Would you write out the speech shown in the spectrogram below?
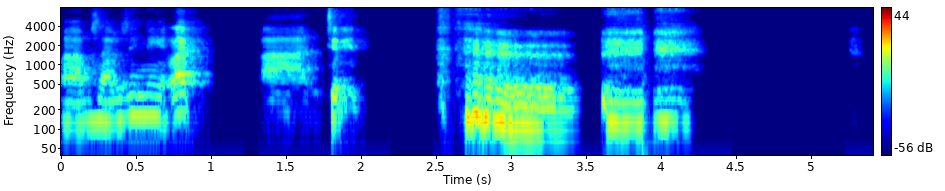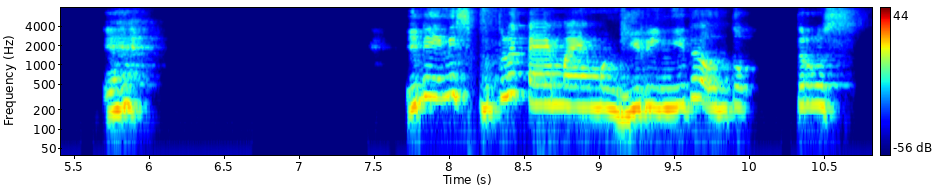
Maaf, sih ini? Lab. Anjir. ya ini ini sebetulnya tema yang menggiring kita untuk terus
